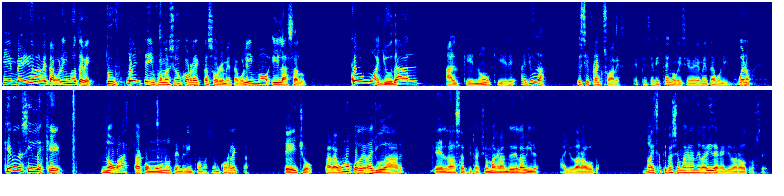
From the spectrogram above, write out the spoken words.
Bienvenidos a Metabolismo TV, tu fuente de información correcta sobre el metabolismo y la salud. ¿Cómo ayudar al que no quiere ayuda? Yo soy Frank Suárez, especialista en obesidad y metabolismo. Bueno, quiero decirles que no basta con uno tener información correcta. De hecho, para uno poder ayudar, que es la satisfacción más grande de la vida, ayudar a otro. No hay satisfacción más grande de la vida que ayudar a otros seres.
